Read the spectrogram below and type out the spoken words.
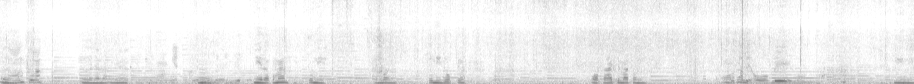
เออหอมตัว เออนั่นแหละยาอืมกินเห็ดนี่แล้วก็มาตัวนี้เห็นบ่นี่ตัวนี้ดกเจ้าออกหลายจะมาตัวนี้บ่ท่านได้ออกเด้มองนี่นี่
